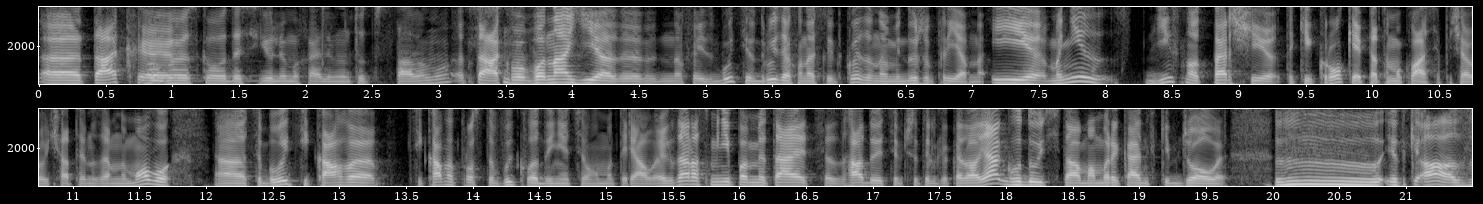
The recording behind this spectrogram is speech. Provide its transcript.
Е, так, Ми е, обов'язково десь Юлію Михайлівну тут вставимо. так, вона є е, на Фейсбуці, в друзях вона слідкує за мною, мені дуже приємно. І мені дійсно от перші такі кроки, я в п'ятому класі почав вивчати іноземну мову. е, Це були цікаве, цікаве просто викладення цього матеріалу. Як зараз мені пам'ятається, згадується, вчителька казала, як гудуть там американські бджоли. З. Я такий, а, з.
